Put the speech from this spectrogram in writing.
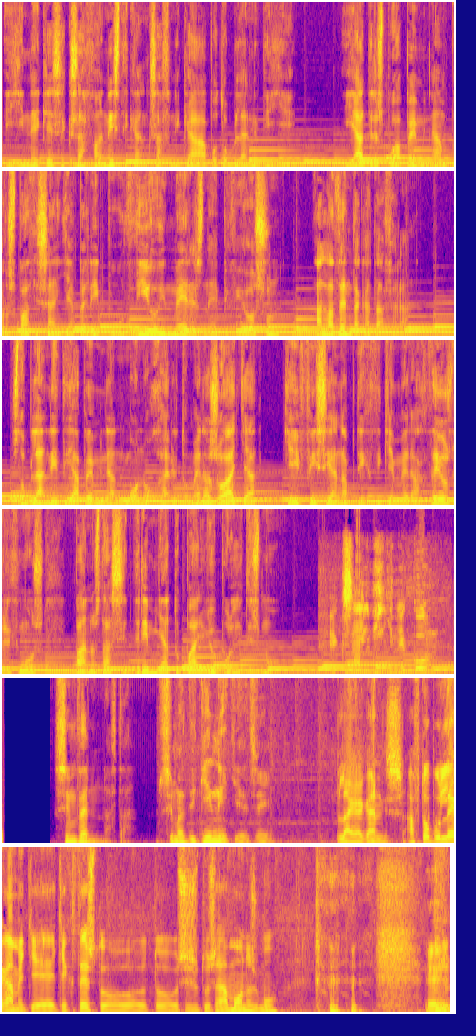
οι γυναίκες εξαφανίστηκαν ξαφνικά από τον πλανήτη Γη. Οι άντρες που απέμειναν προσπάθησαν για περίπου δύο ημέρες να επιβιώσουν, αλλά δεν τα κατάφεραν. Στον πλανήτη απέμειναν μόνο χαριτωμένα ζωάκια και η φύση αναπτύχθηκε με ραγδαίους ρυθμούς πάνω στα συντρίμμια του παλιού πολιτισμού. Εξάλληψη γυναικών. Συμβαίνουν αυτά. Σημαντική νίκη, έτσι. Πλάκα κάνεις. Αυτό που λέγαμε και, και χθες το, το συζητούσα μόνος μου. Ε,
